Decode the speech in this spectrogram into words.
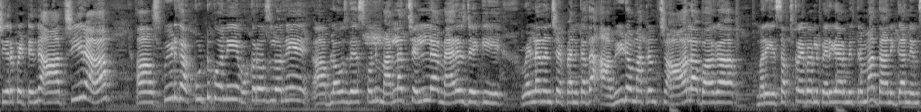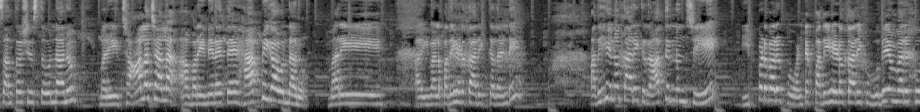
చీర పెట్టింది. ఆ చీర స్పీడ్గా కుట్టుకొని ఒక్క రోజులోనే ఆ బ్లౌజ్ వేసుకొని మరలా చెల్లె మ్యారేజ్ డేకి వెళ్ళానని చెప్పాను కదా ఆ వీడియో మాత్రం చాలా బాగా మరి సబ్స్క్రైబర్లు పెరిగారు మిత్రమా. దానికి కానీ నేను సంతోషిస్తూ ఉన్నాను. మరి చాలా చాలా మరి నేనైతే హ్యాపీగా ఉన్నాను. మరి ఇవాళ పదిహేడో తారీఖు కదండి? పదిహేనో తారీఖు రాత్రి నుంచి ఇప్పటి వరకు అంటే పదిహేడో తారీఖు ఉదయం వరకు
